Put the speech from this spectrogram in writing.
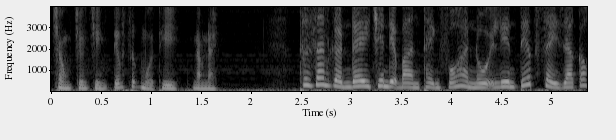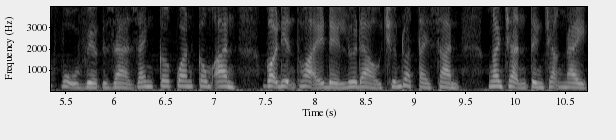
trong chương trình tiếp sức mùa thi năm nay. Thời gian gần đây trên địa bàn thành phố Hà Nội liên tiếp xảy ra các vụ việc giả danh cơ quan công an, gọi điện thoại để lừa đảo chiếm đoạt tài sản. Ngăn chặn tình trạng này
